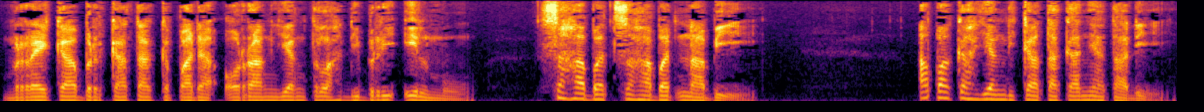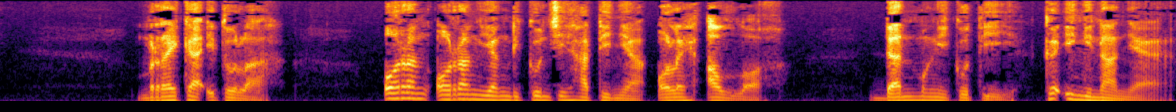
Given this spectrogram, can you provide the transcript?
mereka berkata kepada orang yang telah diberi ilmu, sahabat-sahabat Nabi. Apakah yang dikatakannya tadi? Mereka itulah orang-orang yang dikunci hatinya oleh Allah dan mengikuti keinginannya.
